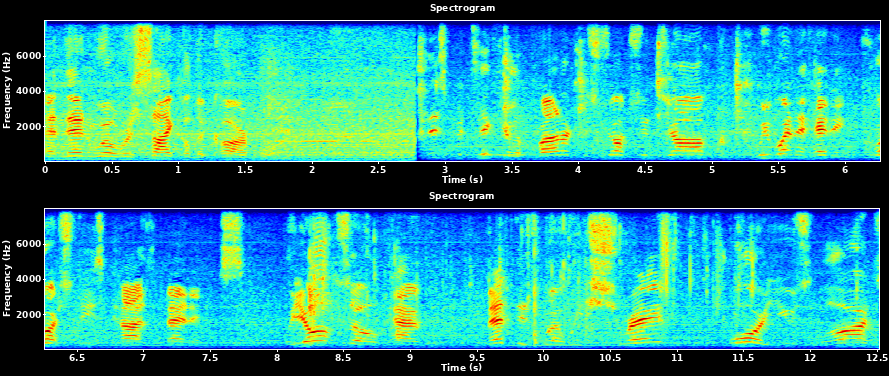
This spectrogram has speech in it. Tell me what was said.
and then we'll recycle the cardboard. This particular product destruction job, we went ahead and crushed these cosmetics. We also have methods where we shred or use large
